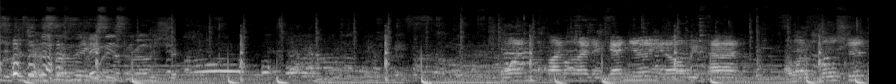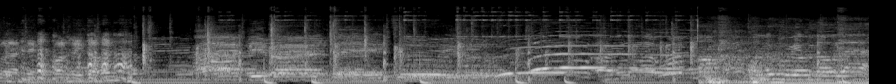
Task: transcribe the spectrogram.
One final night in Kenya, you know, we've had A lot of bullshit, but I think we're finally done. Happy birthday to you. On the real, no lie.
